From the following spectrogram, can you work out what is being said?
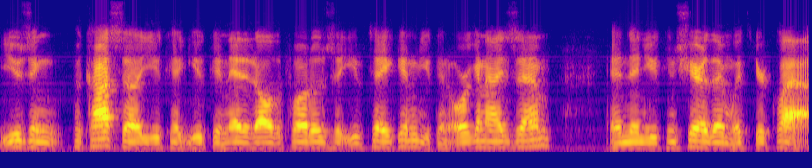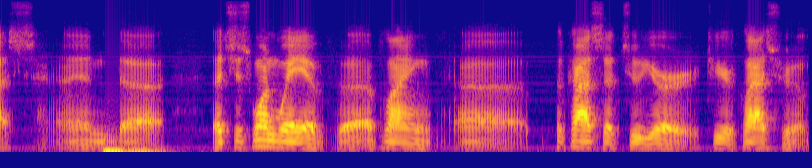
using Picasa, you can you can edit all the photos that you've taken, you can organize them, and then you can share them with your class. And uh, that's just one way of uh, applying uh, Picasa to your to your classroom.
